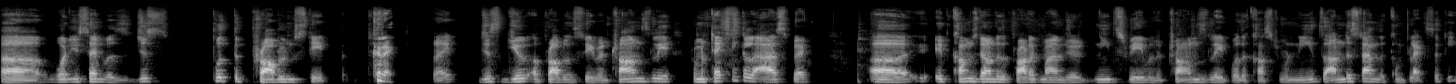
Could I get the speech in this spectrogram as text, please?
uh what you said was just put the problem statement Correct. right just give a problem statement translate from a technical aspect uh it comes down to the product manager needs to be able to translate what the customer needs understand the complexity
